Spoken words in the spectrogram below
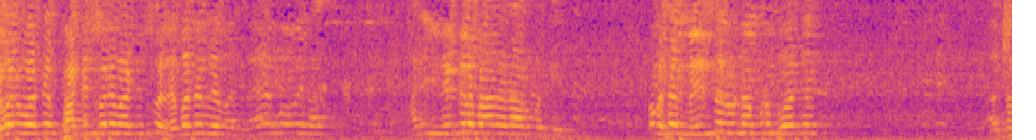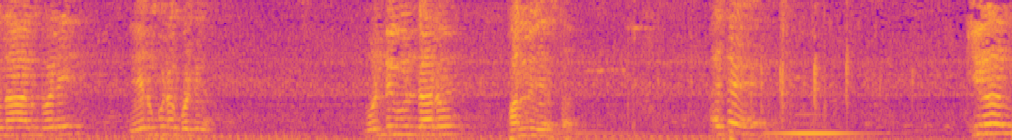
ఎవరు పోతే పట్టించుకొని పట్టించుకో నిబంధనలు లేవు అది నిధుల బాధ అనుకుంటుంది ఒకసారి మినిస్టర్ ఉన్నప్పుడు పోతే అంటున్నా అనుకొని నేను కూడా కొన్ని వండి ఉంటాను పనులు చేస్తాను. అయితే కిరణ్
